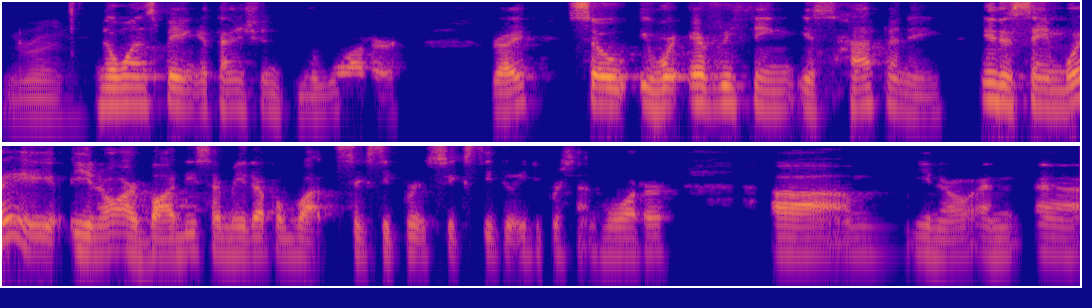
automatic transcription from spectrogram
Right. No one's paying attention to the water right? So where everything is happening in the same way you know our bodies are made up of what 60 per, 60 to 80 percent water um, you know and uh,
